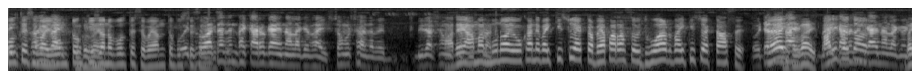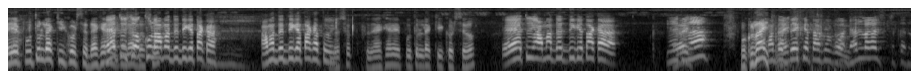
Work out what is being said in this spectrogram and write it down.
বলতেছে ভাই ওম টোম কি। যেন বলতেছে ভাই আমি তো বুঝতেছি না ধোঁয়াটা কিছু। যেন ভাই কারও গায়ে না লাগে ভাই সমস্যা হয়ে যাবে। আরে আমার মনে হয় ওখানে ভাই কিছু একটা ব্যাপার আছে ওই ধোয়ার ভাই কিছু একটা আছে। ভাই এই পুতুলটা কি করছে? দেখেন তুই আপনারা চোখ খুল আমাদের দিকে তাকা। আমাদের দিকে তাকা তুই। দেখেন এই পুতুলটা কি করছে ও। এ তুই আমাদের দিকে তাকা। মুকুল ভাই। আমাদের দেখে তারপর বল। ধান কেন?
